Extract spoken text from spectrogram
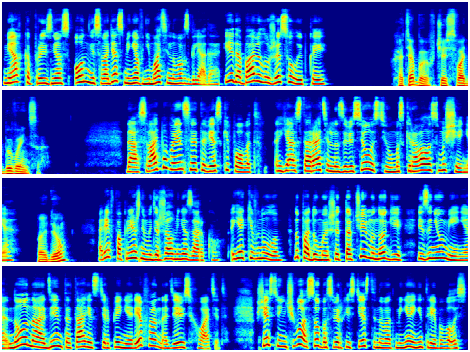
Мягко произнес он, не сводя с меня внимательного взгляда, и добавил уже с улыбкой. Хотя бы в честь свадьбы Вейнса. Да, свадьба Вейнса – это веский повод. Я старательно за веселостью маскировала смущение. Пойдем? Ареф по-прежнему держал меня за руку. Я кивнула. Ну, подумаешь, оттопчу ему ноги из-за неумения, но на один-то танец терпения Рефа, надеюсь, хватит. К счастью, ничего особо сверхъестественного от меня и не требовалось.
